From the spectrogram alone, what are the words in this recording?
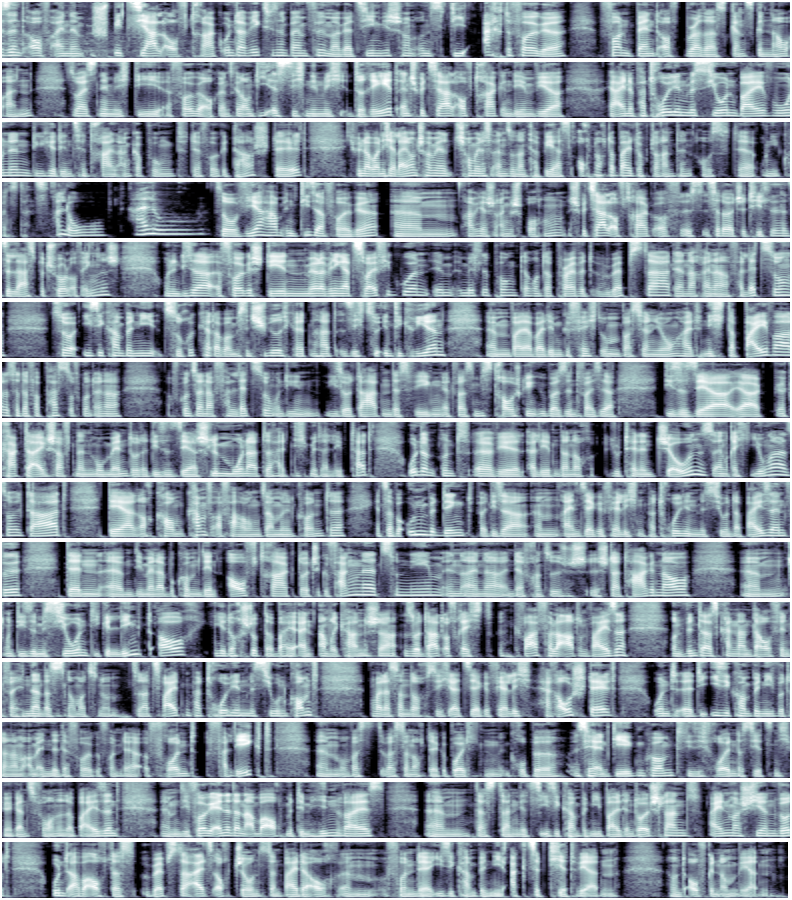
Wir sind auf einem Spezialauftrag unterwegs. Wir sind beim Filmmagazin. Wir schauen uns die achte Folge von Band of Brothers ganz genau an. So heißt nämlich die Folge auch ganz genau, um die es sich nämlich dreht. Ein Spezialauftrag, in dem wir ja eine Patrouillenmission beiwohnen, die hier den zentralen Ankerpunkt der Folge darstellt. Ich bin aber nicht allein und schaue mir, schau mir das an, sondern Tabea ist auch noch dabei, Doktorandin aus der Uni Konstanz. Hallo. Hallo. So, wir haben in dieser Folge, ähm, habe ich ja schon angesprochen, Spezialauftrag auf, ist, ist der deutsche Titel, The Last Patrol auf Englisch. Und in dieser Folge stehen mehr oder weniger zwei Figuren im, im Mittelpunkt, darunter Private Webster, der nach einer Verletzung zur Easy Company zurückkehrt, aber ein bisschen Schwierigkeiten hat, sich zu integrieren, ähm, weil er bei dem Gefecht um Bastian Jung halt nicht dabei war. Das hat er verpasst aufgrund einer, aufgrund seiner Verletzung und die, die Soldaten deswegen etwas misstrauisch gegenüber sind, weil sie ja diese sehr, ja, Charaktereigenschaften einen Moment oder diese sehr schlimmen Monate halt nicht miterlebt hat. Und, und, und äh, wir erleben dann noch Lieutenant Jones, ein recht junger Soldat, der noch kaum Kampferfahrung sammeln konnte, jetzt aber unbedingt bei dieser ähm, einen sehr gefährlichen Patrouillenmission dabei sein will, denn ähm, die Männer bekommen den Auftrag, deutsche Gefangene zu nehmen in einer in der französischen Stadt Hagenau. Ähm, und diese Mission, die gelingt auch, jedoch stirbt dabei ein amerikanischer Soldat auf recht qualvolle Art und Weise. Und Winters kann dann daraufhin verhindern, dass es nochmal zu, einem, zu einer zweiten Patrouillenmission kommt, weil das dann doch sich als sehr gefährlich herausstellt. Und äh, die Easy Company wird dann am, am, Ende der Folge von der Front verlegt. Ähm, und was, was dann auch der gebeutelten Gruppe sehr entgegenkommt, die sich freuen, dass sie jetzt nicht mehr ganz vorne dabei sind. Ähm, die Folge endet dann aber auch mit dem Hinweis, ähm, dass dann jetzt die Easy Company bald in Deutschland einmarschieren wird und aber auch, dass Webster als auch Jones dann beide auch ähm, von der Easy Company akzeptiert werden und aufgenommen werden.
